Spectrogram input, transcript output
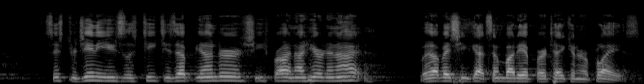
Sister Jenny usually teaches up yonder. She's probably not here tonight, but I bet she's got somebody up there taking her place.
